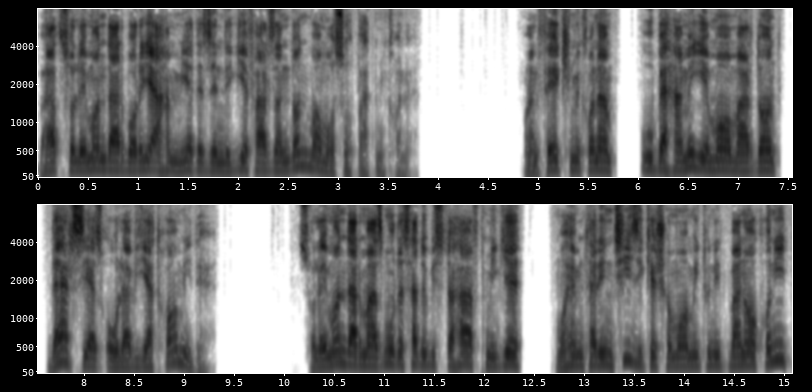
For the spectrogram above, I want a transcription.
بعد سلیمان درباره اهمیت زندگی فرزندان با ما صحبت می‌کنه. من فکر می‌کنم او به همه ما مردان درسی از اولویت ها میده. سلیمان در مزمور 127 میگه مهمترین چیزی که شما می‌تونید بنا کنید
